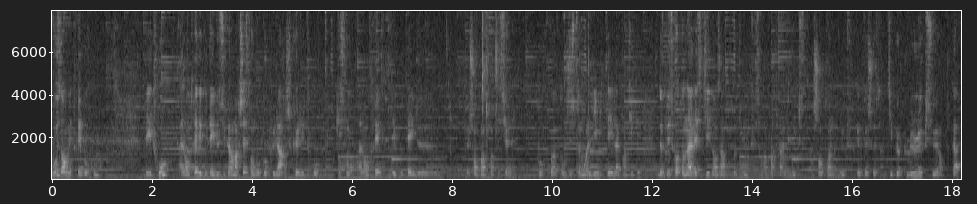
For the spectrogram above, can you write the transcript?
vous en mettrez beaucoup moins. Les trous à l'entrée des bouteilles de supermarché sont beaucoup plus larges que les trous qui sont à l'entrée des bouteilles de, shampoing professionnel. Pourquoi? Pour justement limiter la quantité. De plus, quand on investit dans un produit, que ce soit un parfum de luxe, un shampoing de luxe, quelque chose un petit peu plus luxueux en tout cas,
